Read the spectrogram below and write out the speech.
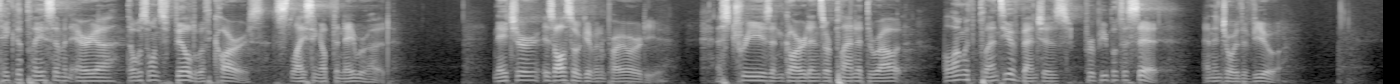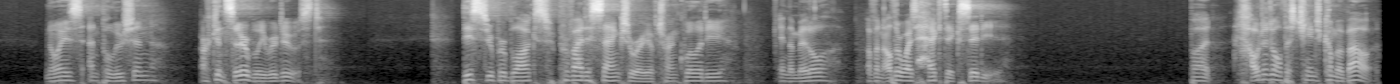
take the place of an area that was once filled with cars, slicing up the neighborhood. Nature is also given priority, as trees and gardens are planted throughout, along with plenty of benches for people to sit and enjoy the view. Noise and pollution are considerably reduced, these superblocks provide a sanctuary of tranquility in the middle of an otherwise hectic city. But how did all this change come about?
